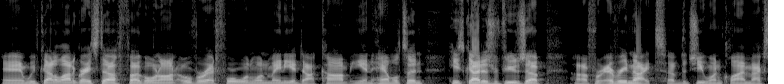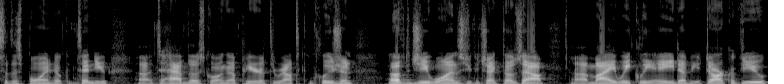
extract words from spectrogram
And we've got a lot of great stuff uh, going on over at 411mania.com. Ian Hamilton, he's got his reviews up uh, for every night of the G1 Climax at this point. He'll continue to have those going up here throughout the conclusion of the G1s. You can check those out. Uh, my weekly AEW Dark review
